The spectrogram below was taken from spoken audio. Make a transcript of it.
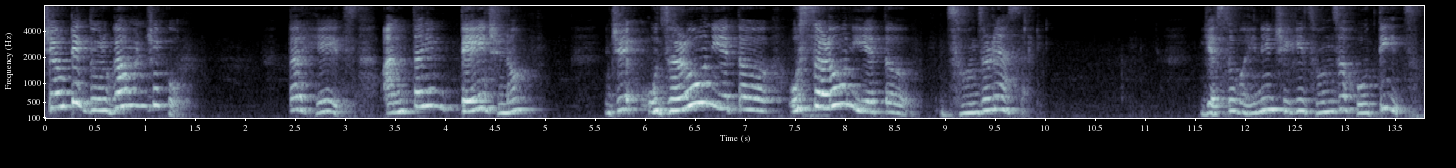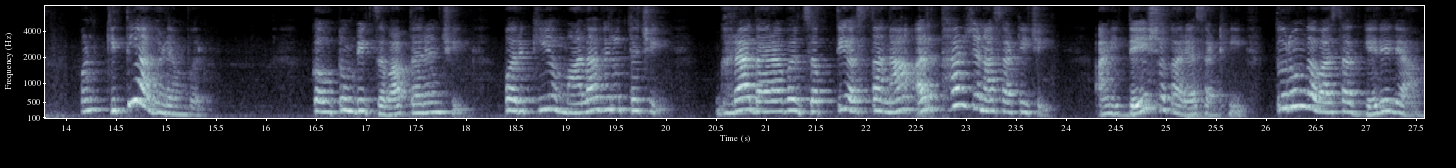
शेवटी दुर्गा म्हणजे कोण? तर हेच अंतरिम तेज न? जे उजळून येतं उसळून येतं झुंजण्यासाठी. येसू बहिणींची ही झुंज होतीच पण किती आघाड्यांवर? कौटुंबिक जबाबदाऱ्यांची परकीय मालाविरुद्धची घरादारावर जप्ती असताना अर्थार्जनासाठीची आणि देशकार्यासाठी तुरुंगवासात गेलेल्या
